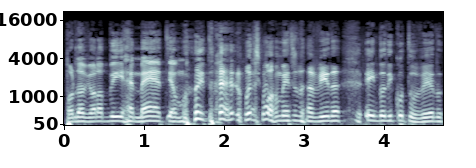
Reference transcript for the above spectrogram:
Paulo da Viola me remete a muito, muitos momentos da vida em dor de cotovelo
